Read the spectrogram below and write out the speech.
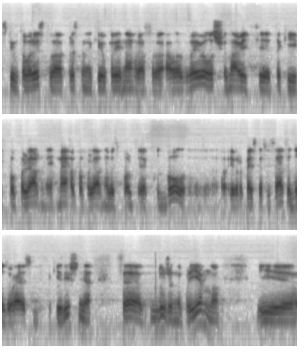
співтовариства представників країни агресора. Але виявилося, що навіть е, такий популярний, мегапопулярний вид спорту, як футбол, е, Європейська асоціація дозволяє собі такі рішення. Це дуже неприємно. І е,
